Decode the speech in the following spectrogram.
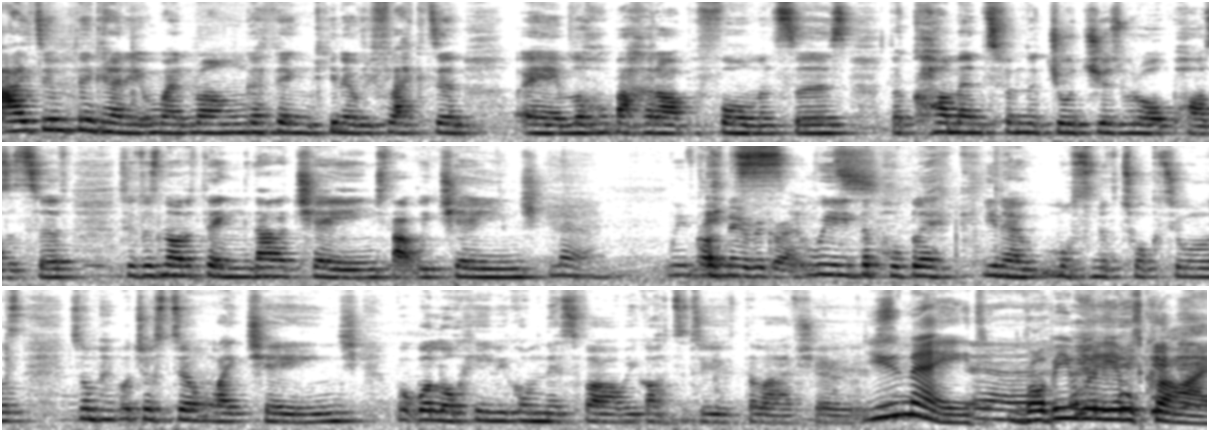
I don't think anything went wrong. I think, you know, reflecting, um, looking back at our performances, the comments from the judges were all positive. So there's not a thing that had changed that we changed. No. We've got no regrets. We, the public, you know, mustn't have talked to us. Some people just don't like change, but we're lucky we come this far. We got to do the live shows. You made Yeah. Robbie Williams cry.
